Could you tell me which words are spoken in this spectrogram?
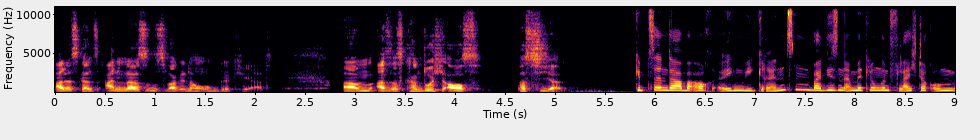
alles ganz anders und es war genau umgekehrt. Ähm, also das kann durchaus passieren. Gibt es denn da aber auch irgendwie Grenzen bei diesen Ermittlungen, vielleicht auch um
